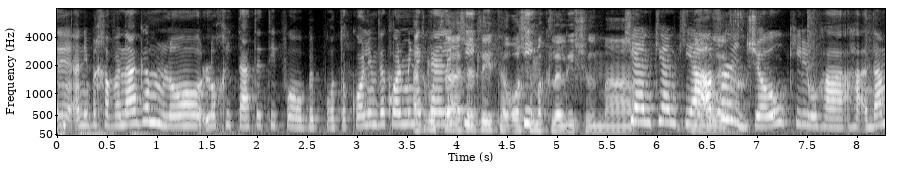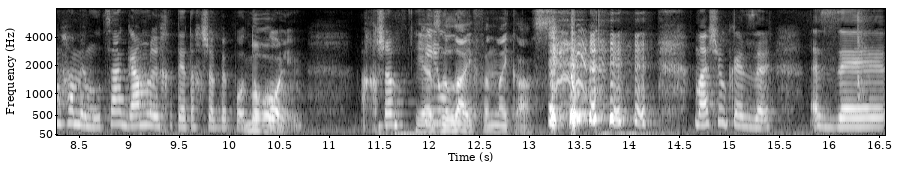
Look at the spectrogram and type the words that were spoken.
אה, אני בכוונה גם לא, לא חיטטתי פה בפרוטוקולים וכל מיני את רוצה כאלה, לתת לי את הרושם הכללי של מה... כן, כן, כי מה הולך? ה-average Joe, כאילו, האדם הממוצע גם לא יחטט עכשיו בפרוטוקולים. עכשיו, He has כאילו, a life unlike us. משהו כזה. אז אה,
